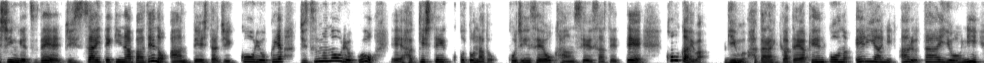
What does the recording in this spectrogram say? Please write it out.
新月で実際的な場での安定した実行力や実務能力を発揮していくことなど、個人性を完成させて、今回は義務、働き方や健康のエリアにある太陽に、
